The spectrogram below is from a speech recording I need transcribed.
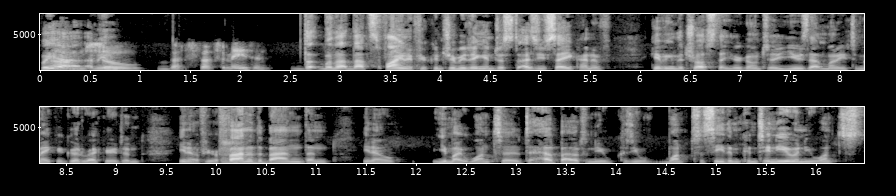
Well, yeah, um, I mean, so that's that's amazing. That, well, that that's fine if you're contributing and just as you say, kind of giving the trust that you're going to use that money to make a good record, and you know, if you're a mm. fan of the band, then you know you might want to, to help out and you because you want to see them continue and you want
